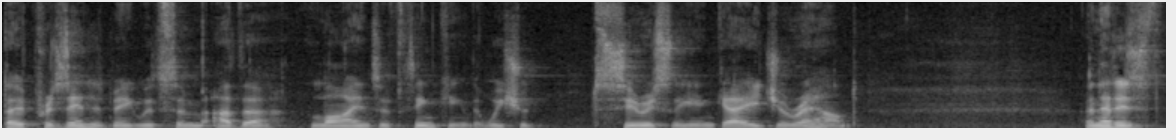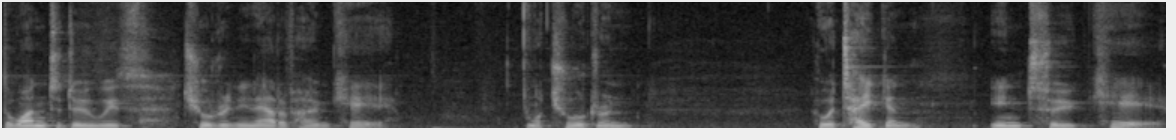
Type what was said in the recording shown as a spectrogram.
they've presented me with some other lines of thinking that we should seriously engage around and that is the one to do with children in out of home care or children who are taken into care.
